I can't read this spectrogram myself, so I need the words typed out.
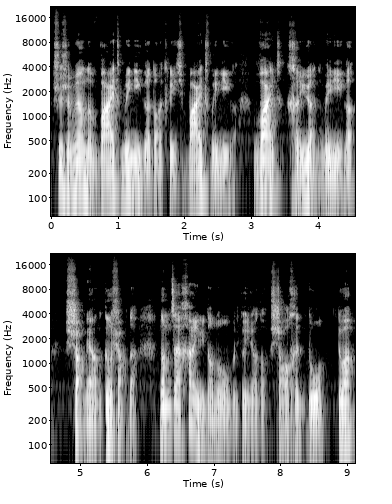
是什么样的？White vinegar deutlich，white vinegar，white 很远的 vinegar，少量的，更少的。那么在汉语当中，我们可以叫做少很多，对吧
